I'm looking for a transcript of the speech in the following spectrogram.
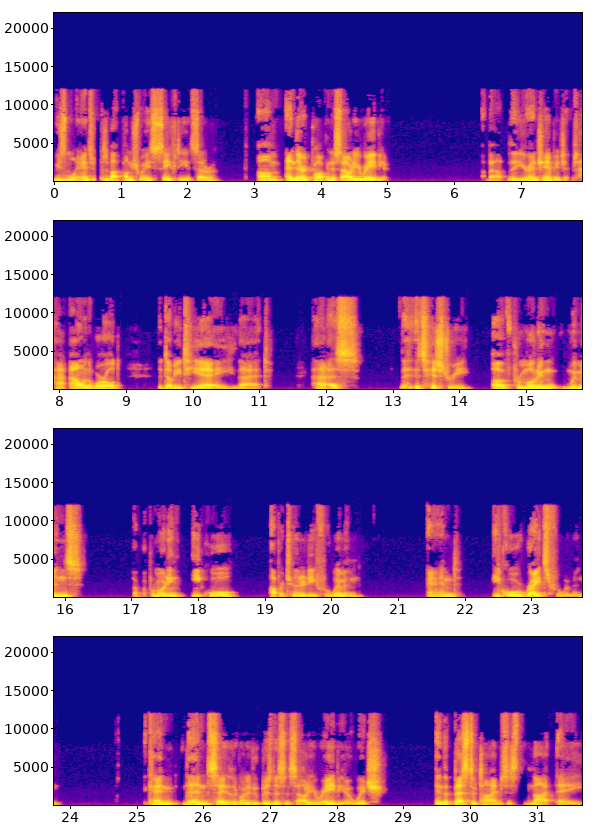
reasonable answers about Peng Shuai's safety, etc. Um, and they're talking to Saudi Arabia about the year-end championships. How in the world the WTA that has its history of promoting women's uh, promoting equal opportunity for women and equal rights for women can then say that they're going to do business in Saudi Arabia, which in the best of times is not a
